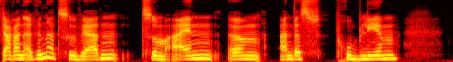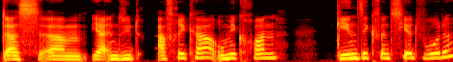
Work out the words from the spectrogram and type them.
daran erinnert zu werden. Zum einen ähm, an das Problem, dass ähm, ja in Südafrika Omikron gensequenziert wurde,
